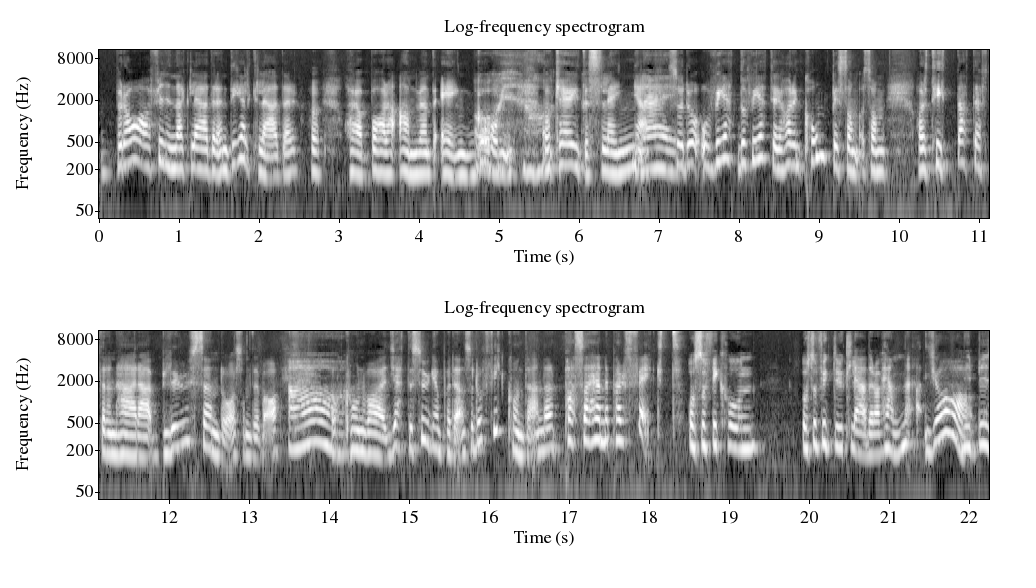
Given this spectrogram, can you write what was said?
bra, fina kläder. En del kläder har jag bara använt en gång. Oj, ja. De kan jag ju inte slänga. Nej. Så då, och vet, då vet jag, jag har en kompis som, som har tittat efter den här eh, blusen då som det var. Ah. Och hon var jättesugen på den så då fick hon den. Den passar henne perfekt. Och så fick hon... Och så fick du kläder av henne. Ja, Ni byter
